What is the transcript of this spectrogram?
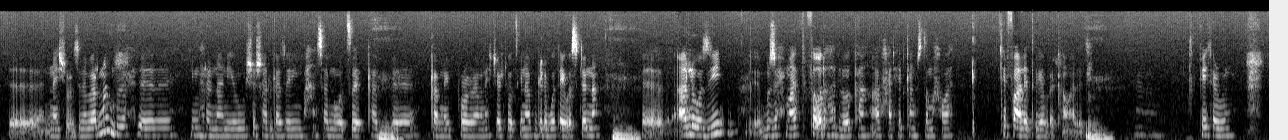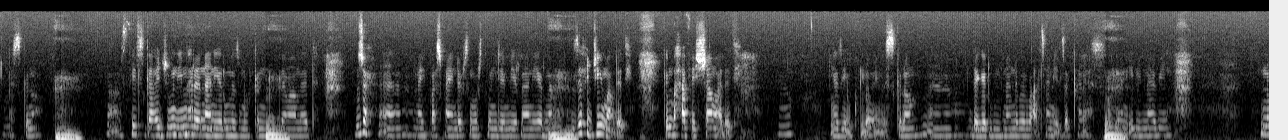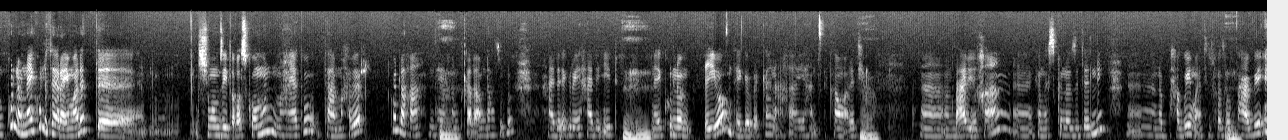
ናይ ሽዑ ዝነበርና ብዙሕ ይምህረና ነይሩ ሶሻል ጋዘሪን ብሓንሳብ ንወፅእ ካብ ናይ ፕሮግራም ናይ ቸርች ወፂና ኣብ ገለ ቦታ ይወስደና ኣለዎ እዚ ብዙሕ ማለት ፍቕሪ ክህልወካ ኣብ ሓድሕድካ ምስቶም ኣሕዋት ትፋለጥ ትገብረካ ማለት እዩ ፔተር እውን ኣመስግኖ ኣስቴር ስጋብ ሕጂ እውን ይምህረና ነይሩ መዝሙር ክንለማመድ ብዙሕ ናይ ፓስ ፋይንደር ትምህርቲ እውን ጀሚርና ነርና እዚ ሕጂ ማለት እዩ ግን ብሓፈሻ ማለት እዩ ነዚኦም ኩሎም የመስግኖም ደገድጉልና ነበር በዓል ሳሙኤል ዘካርያስ ዳንኤል ናቢ ኩሎም ናይ ኩሉ ተራእዩ ማለት ሽሞም ዘይጠቐስኮምን ምክንያቱ እታ ማሕበር ኩላኻ እንታይ ኢኻ ቃል ኣምላኽ ዝብሎ ሓደ እግሪ ሓደ ኢድ ናይ ኩሎም ዕዮ እንተይገብረካ ንዓኻ ይሃንፀካ ማለት እዩ ብዓብኡ ከዓ ከመስግኖ ዝደሊ ነባሓጎይ ማለት ዝፈትዎ በሓጎይ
